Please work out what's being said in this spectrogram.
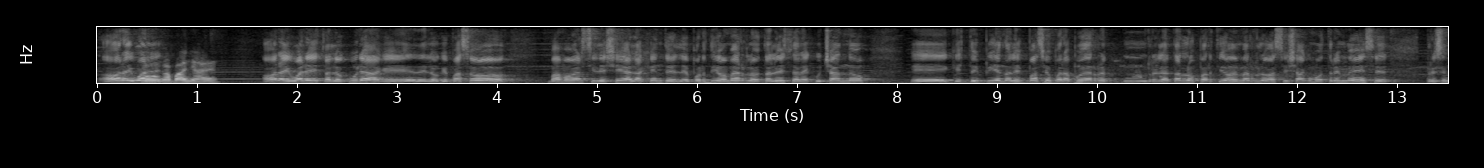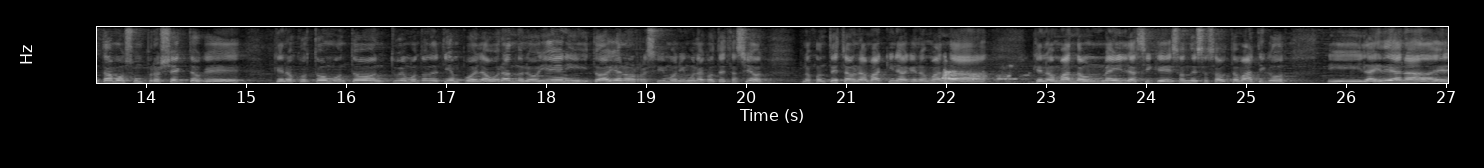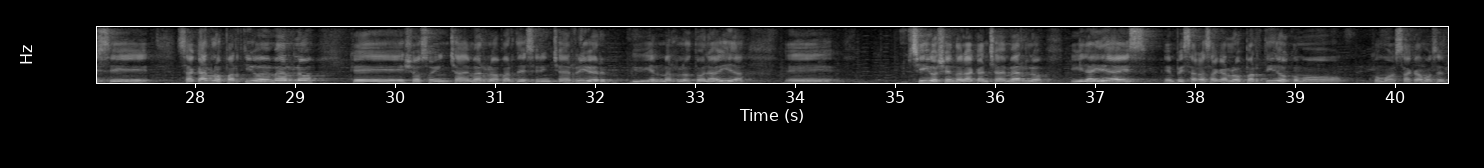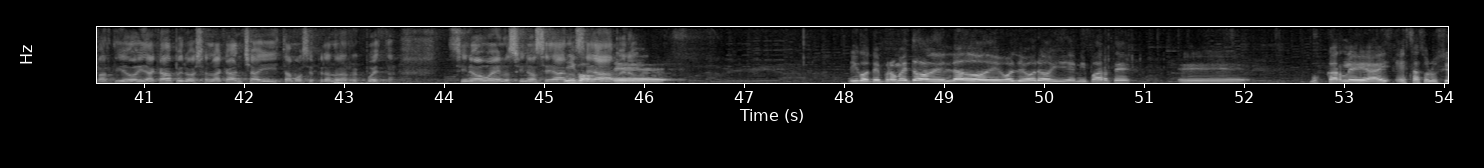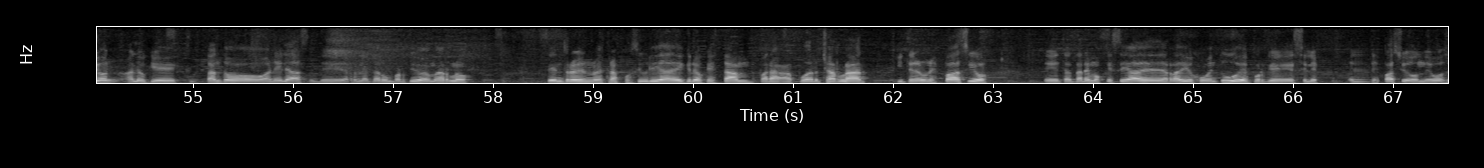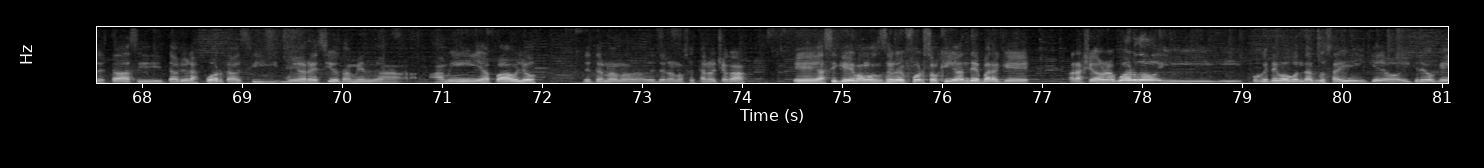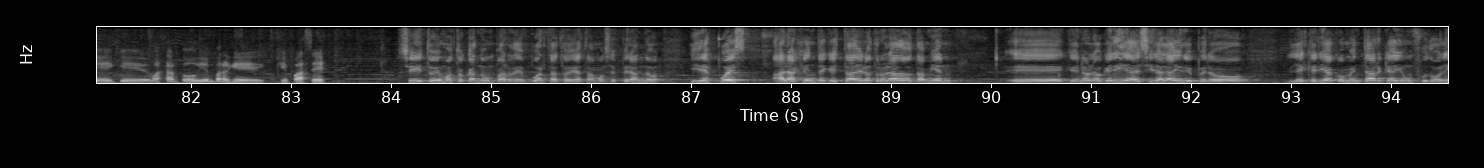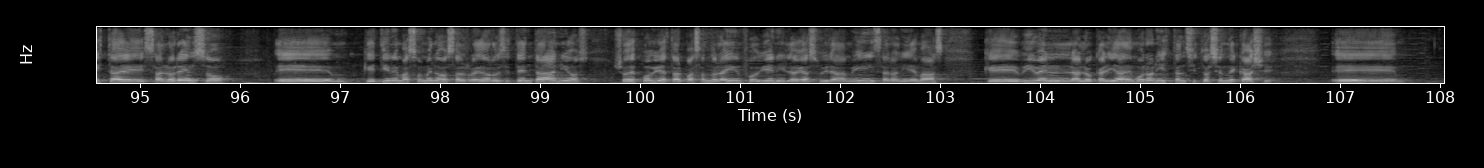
Ahora Estamos en igual, campaña, ¿eh? ahora igual esta locura que de lo que pasó, vamos a ver si le llega a la gente del Deportivo Merlo, tal vez están escuchando, eh, que estoy pidiendo el espacio para poder mm, relatar los partidos de Merlo hace ya como tres meses. Presentamos un proyecto que, que nos costó un montón, tuve un montón de tiempo elaborándolo bien y todavía no recibimos ninguna contestación. Nos contesta una máquina que nos manda, que nos manda un mail así que son de esos automáticos y la idea nada es eh, sacar los partidos de Merlo, que yo soy hincha de Merlo, aparte de ser hincha de River, viví en Merlo toda la vida. eh, sigo yendo a la cancha de Merlo y la idea es empezar a sacar los partidos como, como sacamos el partido hoy de acá, pero allá en la cancha y estamos esperando la respuesta. Si no, bueno, si no se da, no se da, pero... eh, Nico, te prometo del lado de Gol de Oro y de mi parte eh, buscarle a e- esa solución a lo que tanto anhelás de relatar un partido de Merlo. Dentro de nuestras posibilidades creo que están para poder charlar y tener un espacio. Eh, trataremos que sea de Radio Juventudes porque es el, es- el espacio donde vos estás y te abrió las puertas y muy agradecido también a, mí y a Pablo de tenernos, de tenernos esta noche acá. Eh, así que vamos a hacer un esfuerzo gigante para que para llegar a un acuerdo y, porque tengo contactos ahí y, quiero, y creo que, va a estar todo bien para que, que pase esto. Sí, estuvimos tocando un par de puertas, todavía estamos esperando. Y después a la gente que está del otro lado también, eh, que no lo quería decir al aire, pero les quería comentar que hay un futbolista de San Lorenzo eh, que tiene más o menos alrededor de 70 años. Yo después voy a estar pasando la info bien y la voy a subir a mi Instagram y demás, que vive en la localidad de Morón y está en situación de calle. Eh,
